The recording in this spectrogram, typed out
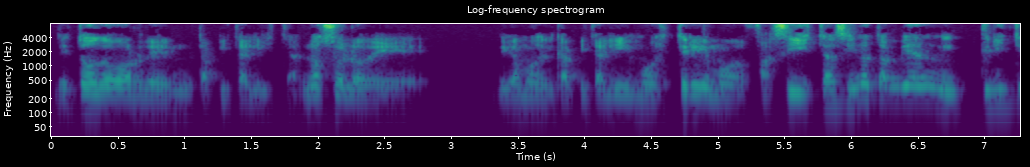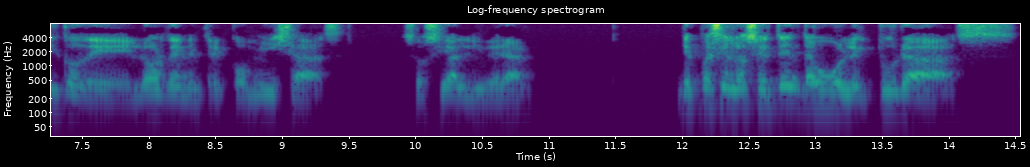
de todo orden capitalista, no solo de, digamos, del capitalismo extremo fascista, sino también crítico del orden, entre comillas, social liberal. Después en los 70 hubo lecturas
